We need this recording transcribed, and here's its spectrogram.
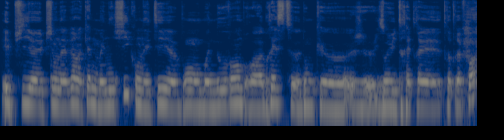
Et puis, et puis on avait un cadre magnifique. On était bon au mois de novembre à Brest, donc ils ont eu très très très très froid.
